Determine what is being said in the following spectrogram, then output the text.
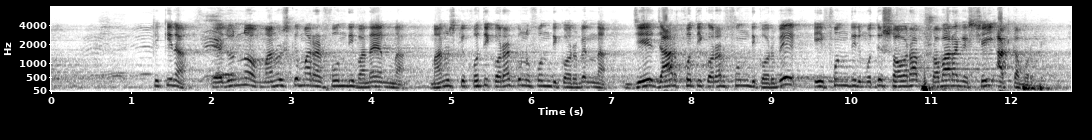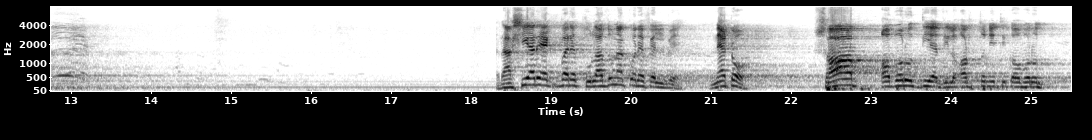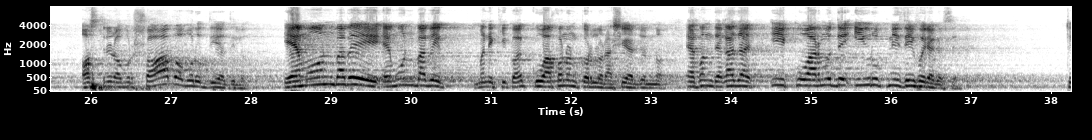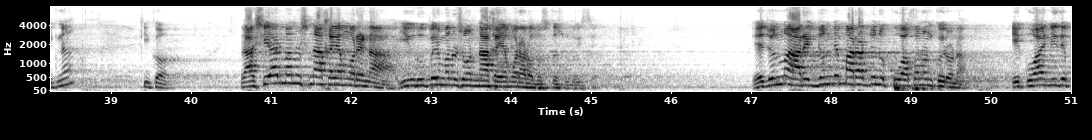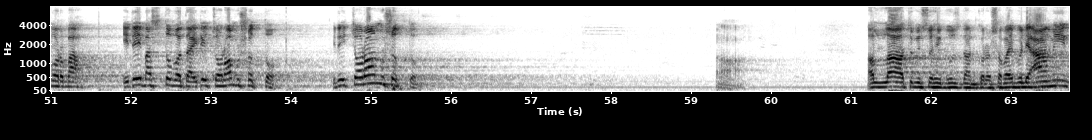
ঠিক কি না? এজন্য মানুষকে মারার ফন্দি বানায়েন না। মানুষকে ক্ষতি করার কোনো ফন্দি করবেন না। যে যার ক্ষতি করার ফন্দি করবে, এই ফন্দির মধ্যে সবার সবার আগে সেই আটকা পড়বে। রাশিয়ার একবারে তুলাদুনা করে ফেলবে নেটো সব অবরোধ দিয়ে দিল, অর্থনৈতিক অবরোধ, অস্ত্রের অবরোধ, সব অবরোধ দিয়ে দিল। এমন ভাবে এমন ভাবে মানে কি কয়, কুয়া খনন করল রাশিয়ার জন্য। এখন দেখা যায় এই কুয়ার মধ্যে ইউরোপ নিজেই ফিরে গেছে। ঠিক না? কি ক রাশিয়ার মানুষ না খাইয়া মরে না, ইউরোপের মানুষ না খাইয়া মরার অবস্থা শুরু হয়েছে এজন্য আরেকজনকে মারার জন্য কুয়া খনন করো না। এই কুয়ায় নিজে পড়বা। এটাই বাস্তবতা, এটাই চরম সত্য। এটাই চরম সত্য। আল্লাহ, তুমি সহি বুঝদান করো। সবাই বলি, আমিন।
